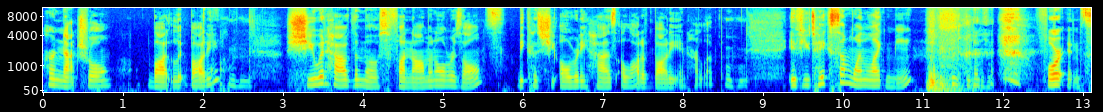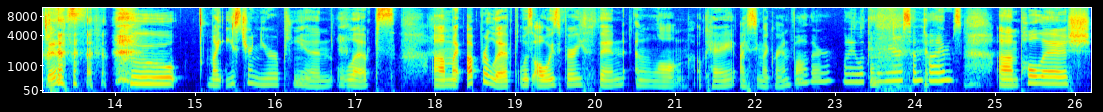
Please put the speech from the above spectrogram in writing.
her natural bot- lip body. Mm-hmm. She would have the most phenomenal results because she already has a lot of body in her lip. Mm-hmm. If you take someone like me, for instance, who my Eastern European lips, um, my upper lip was always very thin and long. Okay, I see my grandfather when I look in the mirror sometimes. Um, Polish,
